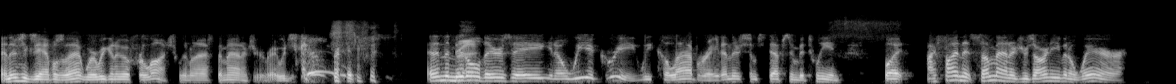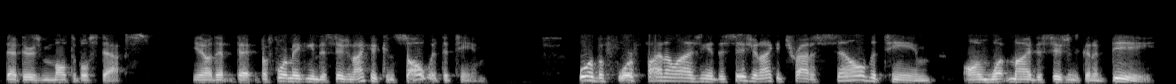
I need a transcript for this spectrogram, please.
and there's examples of that. Where are we going to go for lunch? We don't ask the manager, right? We just go. Right? And in the middle, there's a, you know, we agree, we collaborate, and there's some steps in between. But I find that some managers aren't even aware that there's multiple steps. You know, that, that before making a decision, I could consult with the team. Or before finalizing a decision, I could try to sell the team on what my decision is going to be,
